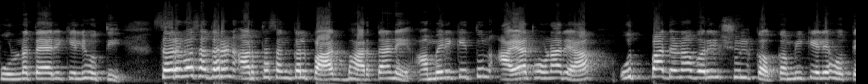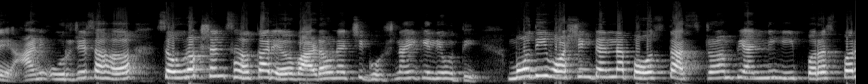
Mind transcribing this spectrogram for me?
पूर्ण तयारी केली होती. सर्वसाधारण अर्थसंकल्पात भारताने अमेरिकेतून आयात होणाऱ्या उत्पादनावरील शुल्क कमी केले होते आणि ऊर्जेसह संरक्षण सहकार्य वाढवण्याची घोषणाही केली होती. मोदी वॉशिंग्टनला पोहोचताच ट्रम्प यांनीही परस्पर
